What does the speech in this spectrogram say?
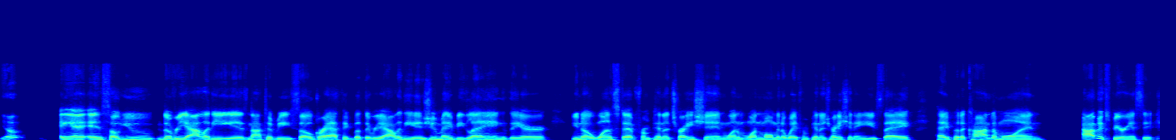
Yep. And and so you the reality is not to be so graphic, but the reality is you may be laying there, you know, one step from penetration, one one moment away from penetration, and you say, Hey, put a condom on I've experienced it.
